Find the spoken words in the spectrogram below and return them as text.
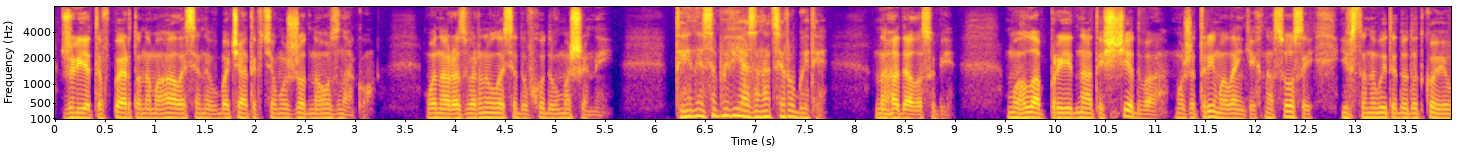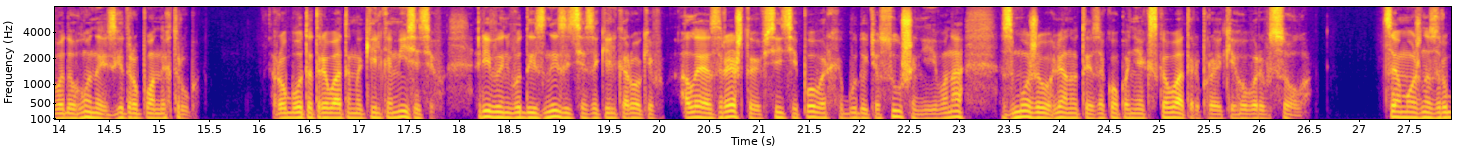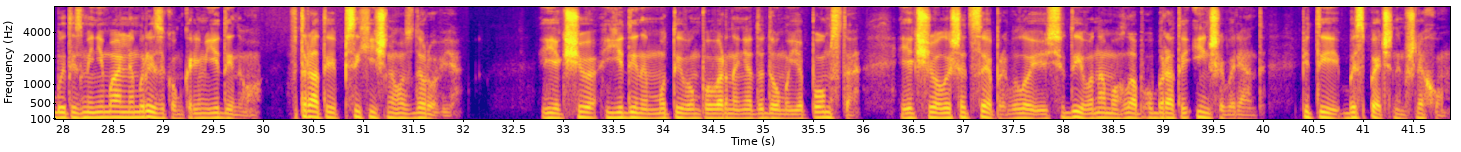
Джульєта вперто намагалася не вбачати в цьому жодного знаку. Вона розвернулася до входу в машини. Ти не зобов'язана це робити, нагадала собі. Могла б приєднати ще два, може, три маленьких насоси і встановити додаткові водогони з гідропонних труб. Робота триватиме кілька місяців, рівень води знизиться за кілька років, але зрештою всі ці поверхи будуть осушені, і вона зможе оглянути закопані екскаватори, про які говорив Соло. Це можна зробити з мінімальним ризиком, крім єдиного втрати психічного здоров'я. І якщо єдиним мотивом повернення додому є помста, якщо лише це привело її сюди, вона могла б обрати інший варіант піти безпечним шляхом.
